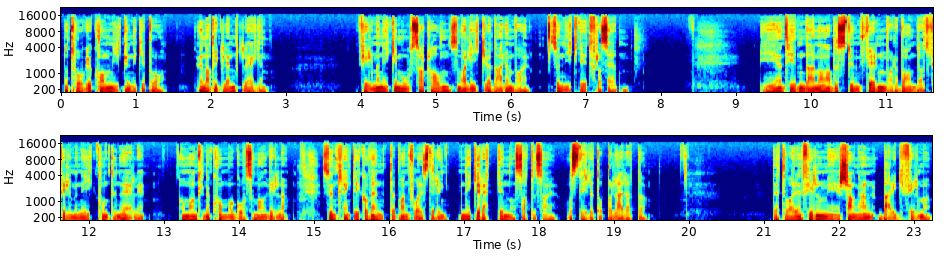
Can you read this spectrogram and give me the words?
Når toget kom, gikk hun ikke på, hun hadde glemt legen. Filmen gikk i Mozart-hallen, som var like ved der hun var, så hun gikk dit for å se den. I tiden der man hadde stumfilm, var det vanlig at filmene gikk kontinuerlig, og man kunne komme og gå som man ville, så hun trengte ikke å vente på en forestilling, men gikk rett inn og satte seg og stirret opp på lerretet. Dette var en film med sjangeren bergfilme,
